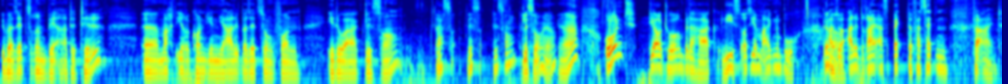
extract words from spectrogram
Übersetzerin Beate Till äh, macht ihre kongeniale Übersetzung von Edouard Glisson? Glisson, ja. ja. Und die Autorin Billa Haag liest aus ihrem eigenen Buch. Genau. Also alle drei Aspekte, Facetten vereint.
